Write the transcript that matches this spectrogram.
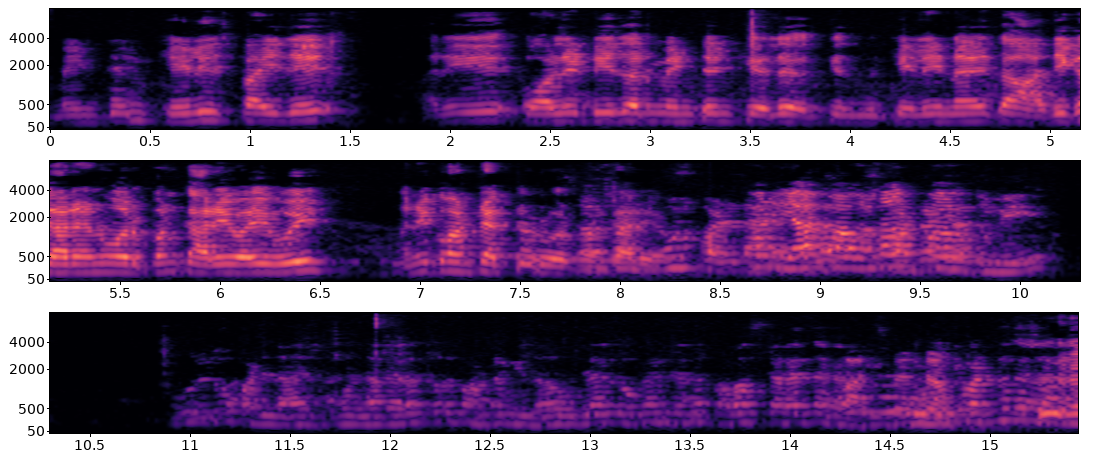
मेंटेन केलीच पाहिजे. आणि क्वालिटी जर मेंटेन केलं केली नाही तर अधिकाऱ्यांवर पण कार्यवाही होईल आणि कॉन्ट्रॅक्टरवर पण कार्यवाही या पावसात तुम्ही. सर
